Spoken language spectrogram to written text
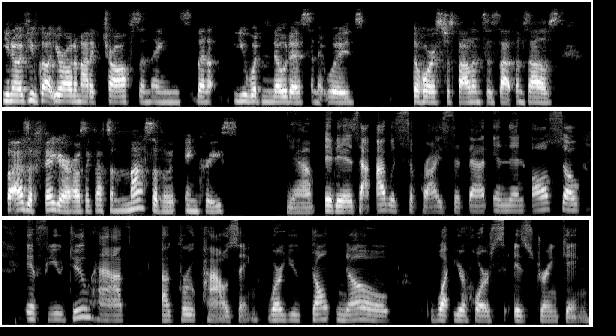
you know, if you've got your automatic troughs and things, then you wouldn't notice and it would, the horse just balances that themselves. But as a figure, I was like, that's a massive uh, increase. Yeah, it is. I, I was surprised at that. And then also, if you do have a group housing where you don't know what your horse is drinking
